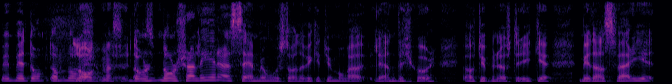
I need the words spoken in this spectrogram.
men, men de, de, de, Lagmässigt de alltså. nonchalerar sämre motståndare, vilket ju många länder gör, av typen Österrike. Medan Sverige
